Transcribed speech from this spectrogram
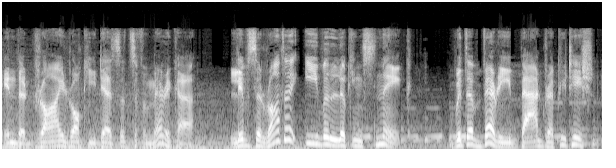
In the dry, rocky deserts of America lives a rather evil-looking snake with a very bad reputation.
